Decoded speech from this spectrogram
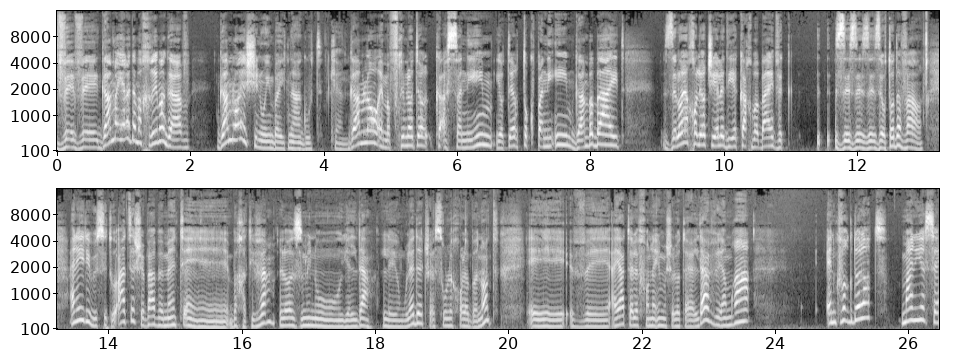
ו- וגם הילד המחרים אגב, גם לא יש שינויים בהתנהגות. כן. גם לא, הם הופכים ליותר כעסניים, יותר תוקפניים, גם בבית. זה לא יכול להיות שילד יהיה כך בבית. זה, זה, זה, זה אותו דבר. אני הייתי בסיטואציה שבה באמת אה, בחטיבה לא הזמינו ילדה ליום הולדת שעשו לכל הבנות, אה, והיה טלפון לאימא של אותה ילדה, והיא אמרה, הן כבר גדולות, מה אני אעשה?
